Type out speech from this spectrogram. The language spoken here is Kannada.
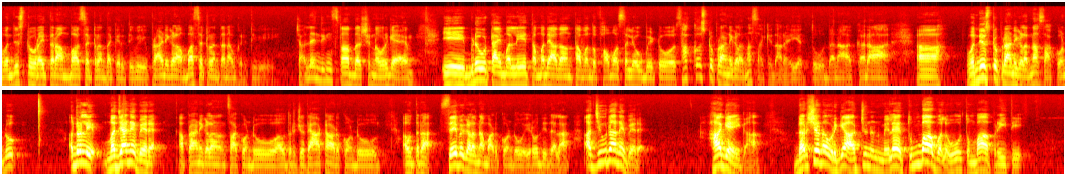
ಒಂದಿಷ್ಟು ರೈತರ ಅಂಬಾಸೆಟ್ರ್ ಅಂತ ಕರಿತೀವಿ, ಪ್ರಾಣಿಗಳ ಅಂಬಾಸೆಟ್ರ್ ಅಂತ ನಾವು ಕರಿತೀವಿ. ಚಾಲೆಂಜಿಂಗ್ ಸ್ಟಾರ್ ದರ್ಶನ್ ಅವರಿಗೆ ಈ ಬಿಡುವು ಟೈಮಲ್ಲಿ ತಮ್ಮದೇ ಆದಂಥ ಒಂದು ಫಾರ್ಮ್ ಹೌಸಲ್ಲಿ ಹೋಗ್ಬಿಟ್ಟು ಸಾಕಷ್ಟು ಪ್ರಾಣಿಗಳನ್ನು ಸಾಕಿದ್ದಾರೆ. ಎತ್ತು, ದನ, ಕರ ಒಂದಿಷ್ಟು ಪ್ರಾಣಿಗಳನ್ನು ಸಾಕೊಂಡು ಅದರಲ್ಲಿ ಮಜಾನೇ ಬೇರೆ. ಆ ಪ್ರಾಣಿಗಳನ್ನು ಸಾಕೊಂಡು ಅದ್ರ ಜೊತೆ ಆಟ ಆಡಿಕೊಂಡು, ಅವರ ಸೇವೆಗಳನ್ನು ಮಾಡಿಕೊಂಡು ಇರೋದಿದೆಲ್ಲ ಆ ಜೀವನನೇ ಬೇರೆ. ಹಾಗೆ ಈಗ ದರ್ಶನ್ ಅವರಿಗೆ ಅರ್ಜುನನ ಮೇಲೆ ತುಂಬ ಬಲವು ತುಂಬ ಪ್ರೀತಿ.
